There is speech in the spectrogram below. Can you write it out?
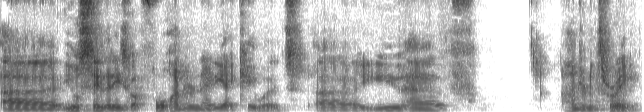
uh, you'll see that he's got 488 keywords. Uh, you have 103.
